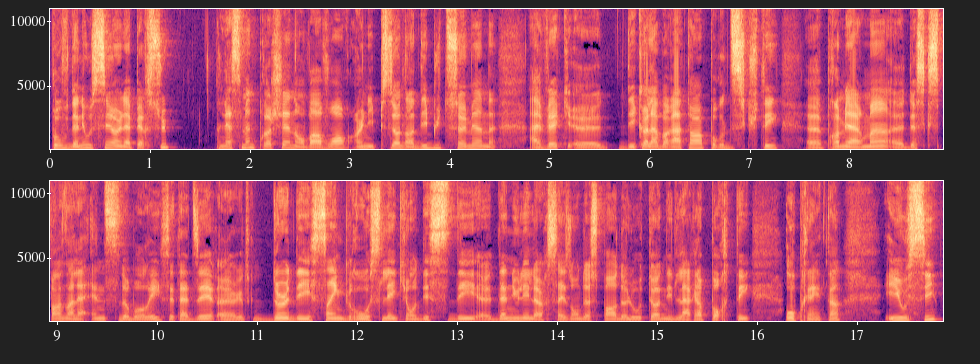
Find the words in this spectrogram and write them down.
Pour vous donner aussi un aperçu, la semaine prochaine, on va avoir un épisode en début de semaine avec euh, des collaborateurs pour discuter euh, premièrement euh, de ce qui se passe dans la NCAA, c'est-à-dire deux des cinq grosses ligues qui ont décidé d'annuler leur saison de sport de l'automne et de la reporter au printemps. Et aussi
